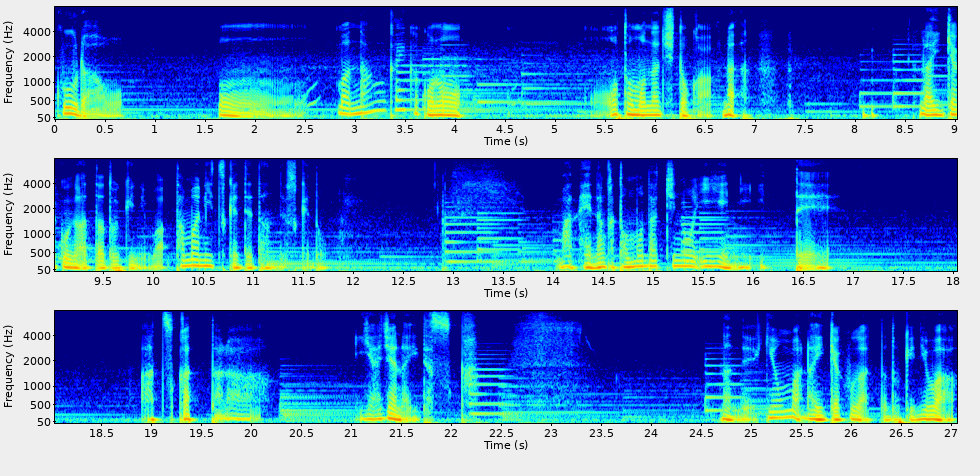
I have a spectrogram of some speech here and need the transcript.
クーラーをうんまあ何回かこのお友達とか来客があった時にはたまにつけてたんですけど。まあねなんか友達の家に行って暑かったら嫌じゃないですか。なんで基本まあ来客があった時には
